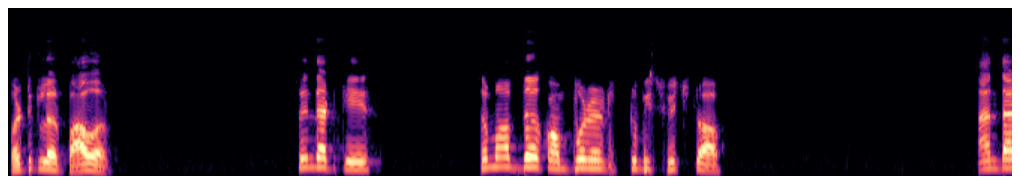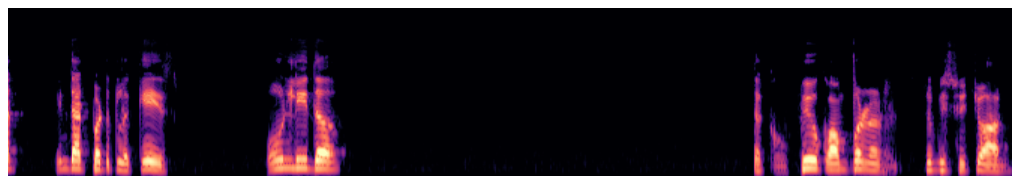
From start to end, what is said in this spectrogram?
particular power. So in that case some of the components to be switched off. And that in that particular case only the the few components to be switched on.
